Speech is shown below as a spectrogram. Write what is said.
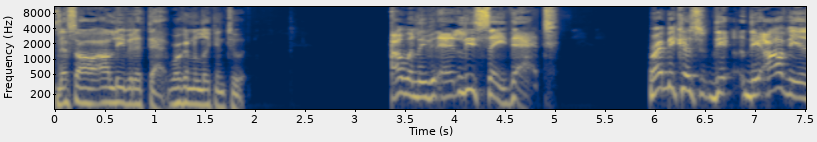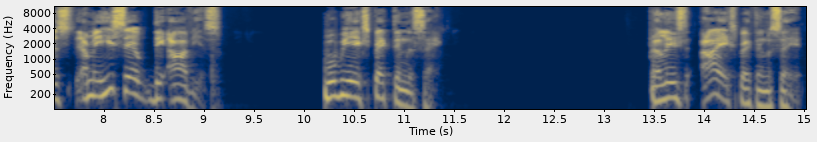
That's all. I'll leave it at that. We're going to look into it. I would leave it at least say that. Right? Because the, the obvious, I mean, he said the obvious. What we expect him to say. At least I expect him to say it.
